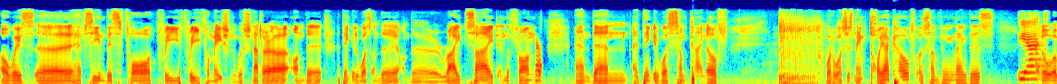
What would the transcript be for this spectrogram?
always uh, have seen this four-three-three formation with Schnatterer on the I think it was on the on the right side in the front, yeah. and then I think it was some kind of what was his name Theuerkauf or something like this. Yeah. No, uh,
